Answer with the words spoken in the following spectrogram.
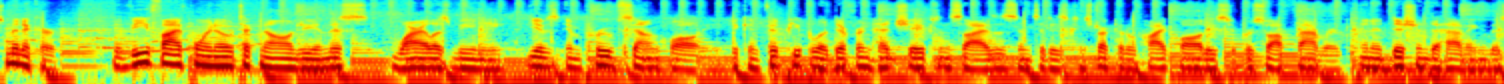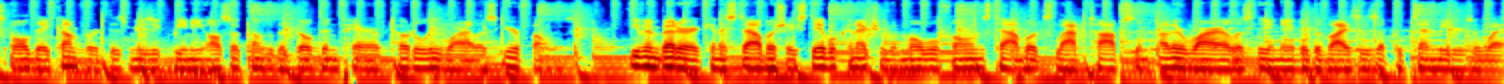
SMINIKER. The V5.0 technology in this wireless beanie gives improved sound quality. It can fit people of different head shapes and sizes since it is constructed of high quality super soft fabric. In addition to having this all day comfort, this music beanie also comes with a built in pair of totally wireless earphones. Even better, it can establish a stable connection with mobile phones, tablets, laptops, and other wirelessly enabled devices up to 10 meters away.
